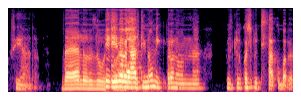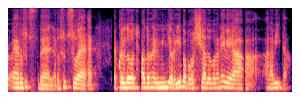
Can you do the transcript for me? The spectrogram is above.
figata. Bello Rusuzzu. E eh. vabbè, altri nomi però non... quasi tutti Akuba però. Eh, Rusuzzu bella, Rusuzzu è, è quello dove ho trovato la neve migliore, lì proprio ho sciato con la neve a, alla vita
